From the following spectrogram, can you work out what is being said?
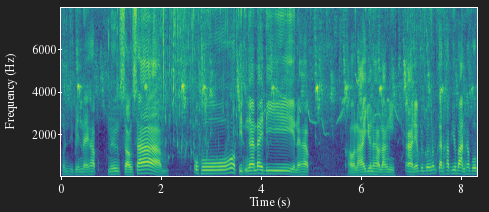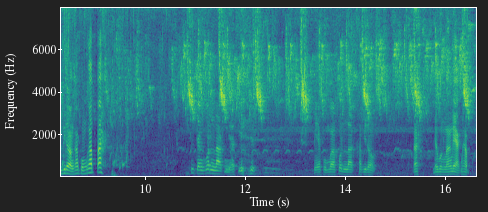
ผลสิเป็นไหนครับหนึ่งสองสามโอ้โห ปิดงานได้ดีนะครับ เขาร้ายอยู่นะครับหลังนี้อ่าเดี๋ยวไปเบิ้งน้ำกันครับอยู่บ้านครับผมพี่น้องครับผมครับปะคือจังคนรักเนี่ยพี่แม่ผมว่าคนรักครับพี่น้องอะเดี๋ยวเบิ้งล้างแรกนะครับ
